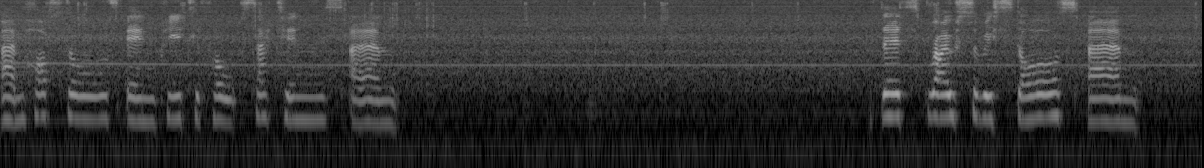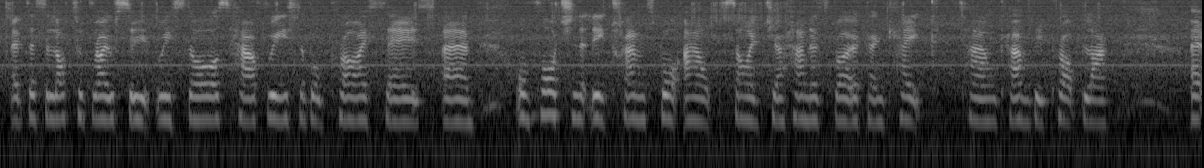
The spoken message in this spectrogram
um, hostels in beautiful settings um, there's grocery stores um, uh, there's a lot of grocery stores have reasonable prices. Um, unfortunately, transport outside Johannesburg and Cape Town can be problem, uh,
